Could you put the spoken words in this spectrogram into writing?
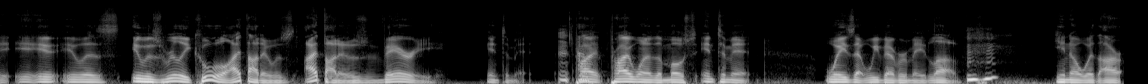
it, it it was it was really cool. I thought it was I thought it was very intimate. Probably probably one of the most intimate ways that we've ever made love. Mm-hmm. You know, with our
